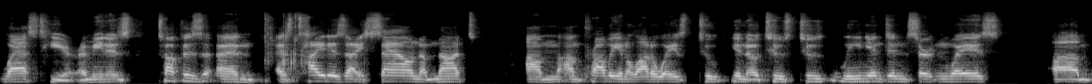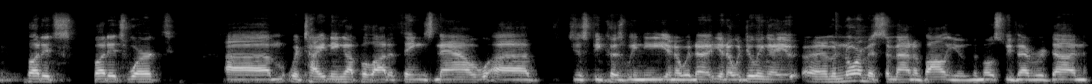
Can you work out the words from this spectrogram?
last here. I mean, as tough as and as tight as I sound, I'm not um, I'm probably in a lot of ways too, you know, too too lenient in certain ways, um, but it's but it's worked. Um, we're tightening up a lot of things now, uh, just because we need, you know, we're not, you know we're doing a, an enormous amount of volume, the most we've ever done,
